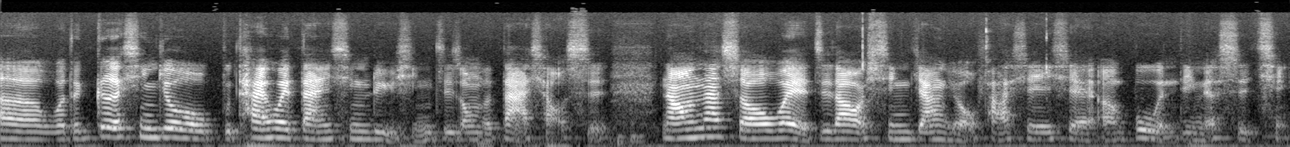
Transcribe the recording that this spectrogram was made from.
呃，我的个性就不太会担心旅行之中的大小事。然后那时候我也知道新疆有发生一些呃不稳定的事情，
